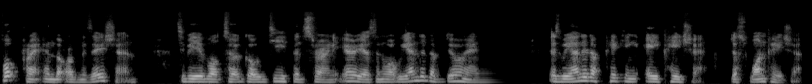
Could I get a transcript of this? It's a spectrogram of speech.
footprint in the organization. to be able to go deep in certain areas. And what we ended up doing is we ended up picking a patient, just one patient.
